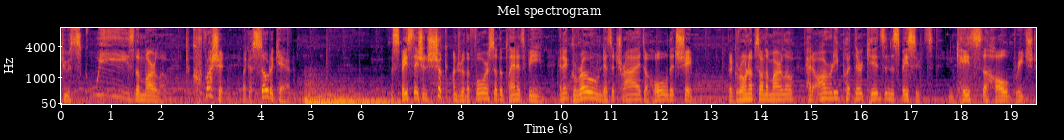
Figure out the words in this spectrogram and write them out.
to squeeze the Marlowe, to crush it like a soda can. The space station shook under the force of the planet's beam, and it groaned as it tried to hold its shape. The grown ups on the Marlowe had already put their kids into spacesuits in case the hull breached.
